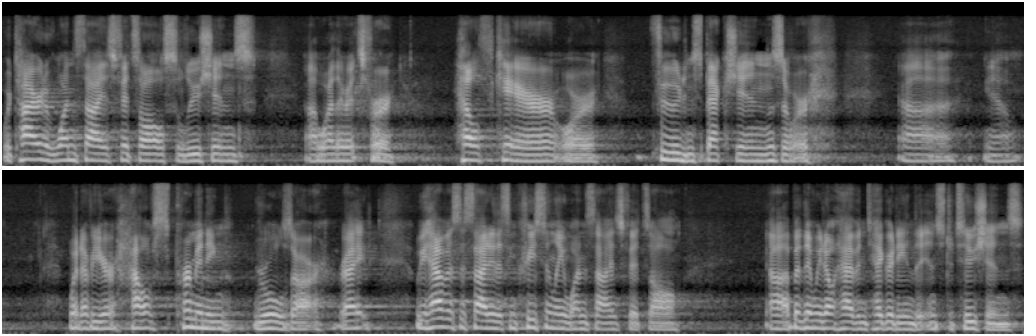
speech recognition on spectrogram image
We're tired of one size fits all solutions, uh, whether it's for health care or food inspections or uh, you know, whatever your house permitting rules are, right? We have a society that's increasingly one size fits all, uh, but then we don't have integrity in the institutions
